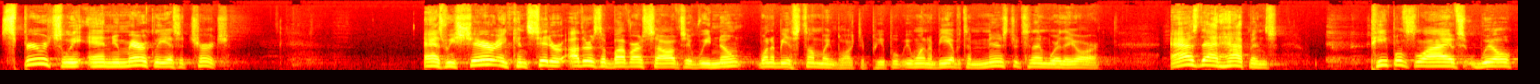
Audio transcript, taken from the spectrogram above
spiritually and numerically as a church. As we share and consider others above ourselves, if we don't want to be a stumbling block to people, we want to be able to minister to them where they are. As that happens, people's lives will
